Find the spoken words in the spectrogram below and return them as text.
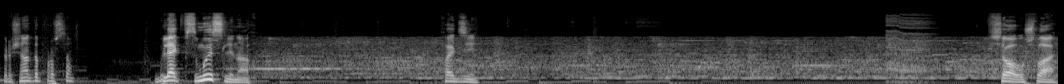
Короче, надо просто... Блять, в смысле, нахуй? Ходи. Все, ушла.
